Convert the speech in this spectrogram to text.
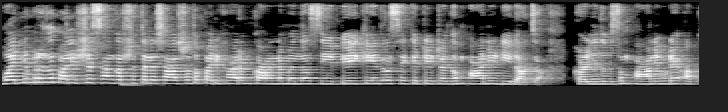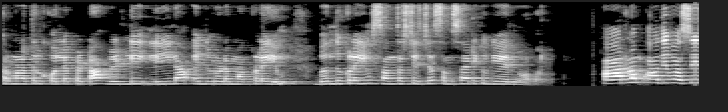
വന്യമൃഗ മനുഷ്യ സംഘർഷത്തിന് ശാശ്വത പരിഹാരം കാണണമെന്ന് സി പി ഐ കേന്ദ്ര സെക്രട്ടേറിയറ്റ് അംഗം ആനി ഡി രാജ. കഴിഞ്ഞ ദിവസം ആനയുടെ ആക്രമണത്തിൽ കൊല്ലപ്പെട്ട വെള്ളി ലീല എന്നിവരുടെ മക്കളെയും ബന്ധുക്കളെയും സന്ദർശിച്ച് സംസാരിക്കുകയായിരുന്നു അവർ. ആറളം ആദിവാസി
